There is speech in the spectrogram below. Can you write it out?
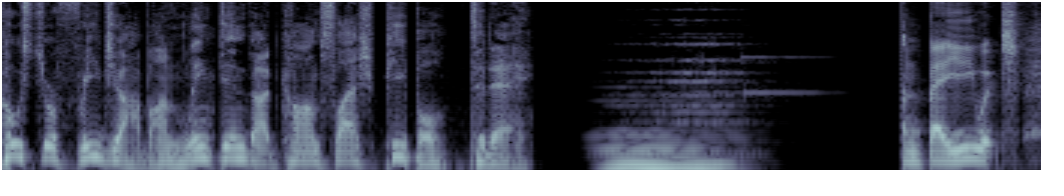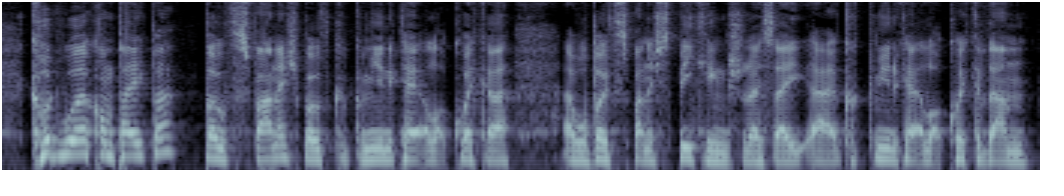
Post your free job on linkedin.com/people slash people today. and Bailly, which could work on paper. Both Spanish, both could communicate a lot quicker. Uh, well, both Spanish speaking, should I say, uh, could communicate a lot quicker than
